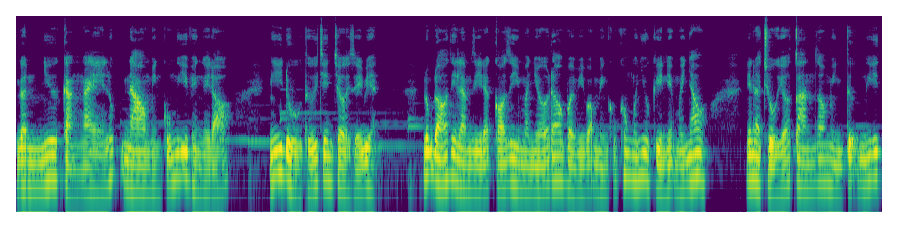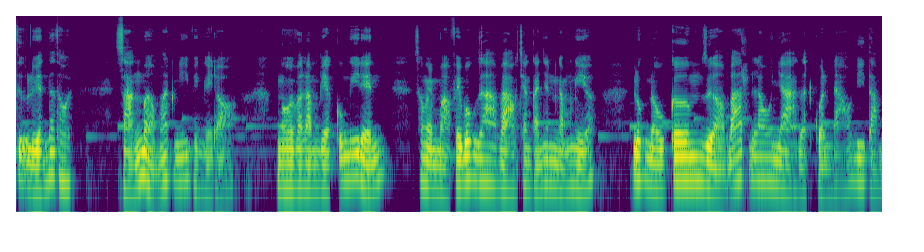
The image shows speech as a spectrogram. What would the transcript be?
Gần như cả ngày lúc nào mình cũng nghĩ về người đó, nghĩ đủ thứ trên trời dưới biển. Lúc đó thì làm gì đã có gì mà nhớ đâu, bởi vì bọn mình cũng không có nhiều kỷ niệm với nhau. Nên là chủ yếu toàn do mình tự nghĩ, tự luyến ra thôi. Sáng mở mắt nghĩ về người đó, ngồi vào làm việc cũng nghĩ đến. Xong rồi mở facebook ra vào trang cá nhân ngắm nghía lúc nấu cơm, rửa bát, lau nhà, giặt quần áo, đi tắm.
